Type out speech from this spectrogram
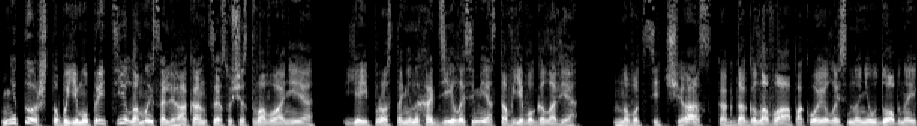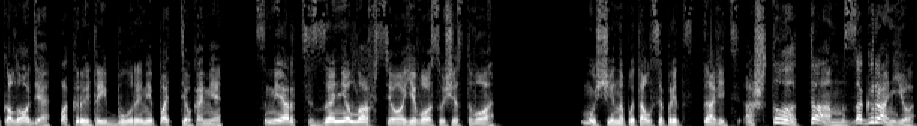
Не то, чтобы ему притила мысль о конце существования, ей просто не находилось места в его голове. Но вот сейчас, когда голова покоилась на неудобной колоде, покрытой бурыми подтеками, смерть заняла все его существо. Мужчина пытался представить, а что там, за гранью?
